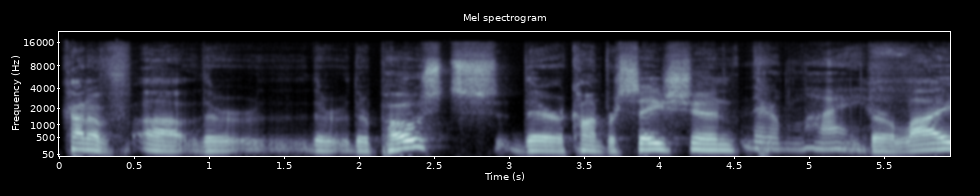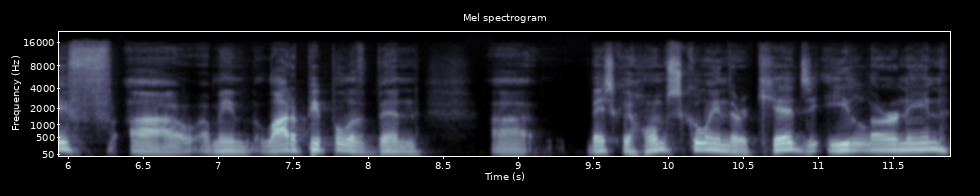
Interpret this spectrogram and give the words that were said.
kind of uh, their their their posts, their conversation, Their life. their life. Uh, I mean, a lot of people have been uh, basically homeschooling their kids, e-learning.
